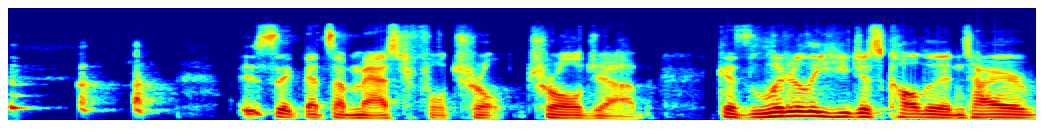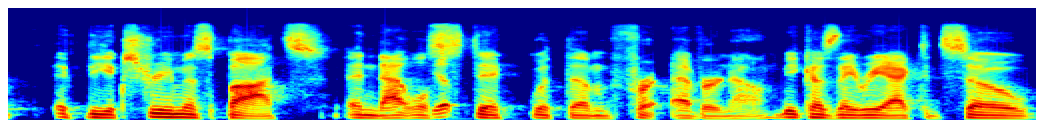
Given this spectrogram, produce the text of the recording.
I just think that's a masterful troll, troll job because literally he just called it entire eh, the extremist bots, and that will Yep. stick with them forever now because they reacted so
